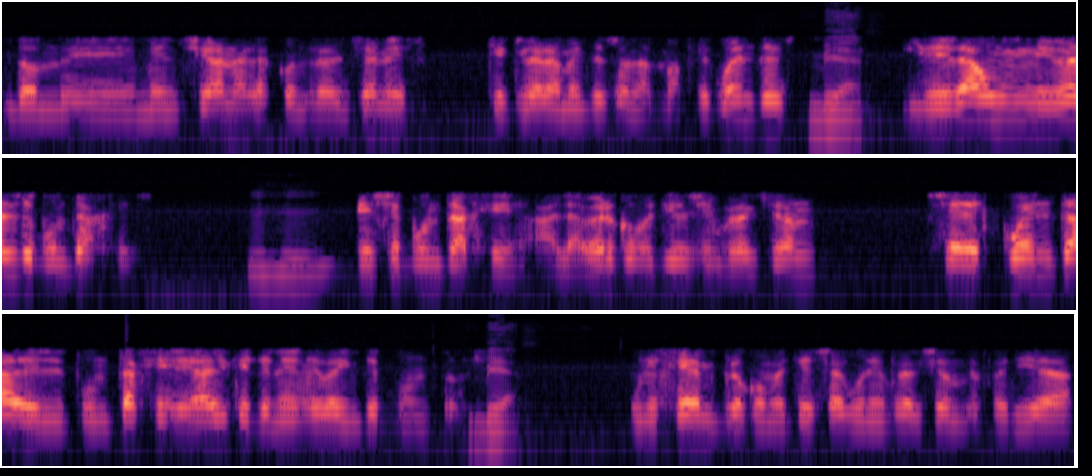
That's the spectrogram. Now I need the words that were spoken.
donde menciona las contravenciones que claramente son las más frecuentes, Bien. y le da un nivel de puntajes. Ese puntaje, al haber cometido esa infracción, se descuenta del puntaje ideal que tenés de 20 puntos. Bien. Un ejemplo, cometés alguna infracción referida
